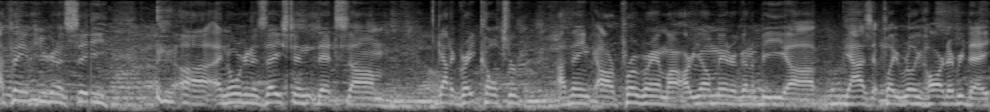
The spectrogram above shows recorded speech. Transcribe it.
I think you're going to see uh, an organization that's um, got a great culture. I think our program, our, our young men are going to be uh, guys that play really hard every day.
